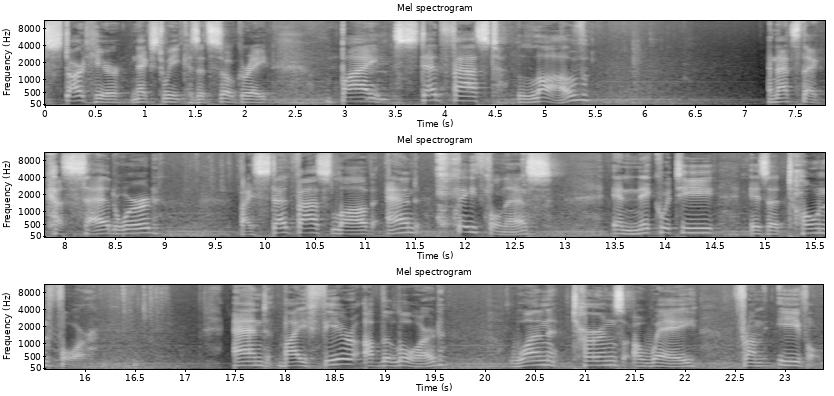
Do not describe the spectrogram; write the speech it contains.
start here next week because it's so great. By steadfast love, and that's the chesed word, by steadfast love and faithfulness, iniquity is atoned for. And by fear of the Lord, one turns away from evil.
